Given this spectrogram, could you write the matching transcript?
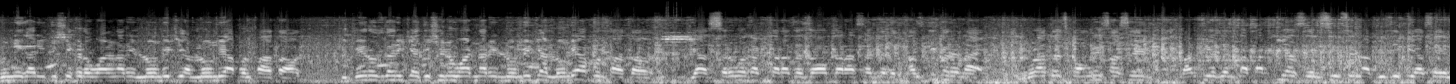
गुन्हेगारी दिशेकडे वाढणारे लोंढेचे लोंढे आपण पाहत आहोत की बेरोजगारीच्या दिशेनं वाढणारे लोंढेच्या लोंढ्या आपण पाहत आहोत या सर्व घटकाला जर जबाबदार असायचं ते खाजगीकरण आहे. मुळातच काँग्रेस असेल भारतीय जनता पार्टी असेल शिवसेना बी जे पी असेल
